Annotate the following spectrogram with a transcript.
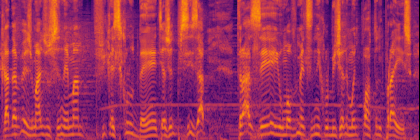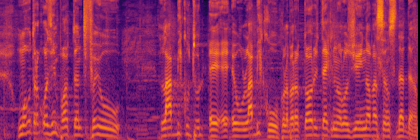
cada vez mais o cinema fica excludente. A gente precisa trazer, e o movimento cineclubista ele é muito importante para isso. Uma outra coisa importante foi o Labicultura, é, é, o Labicoco, Laboratório de Tecnologia e Inovação Cidadã.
